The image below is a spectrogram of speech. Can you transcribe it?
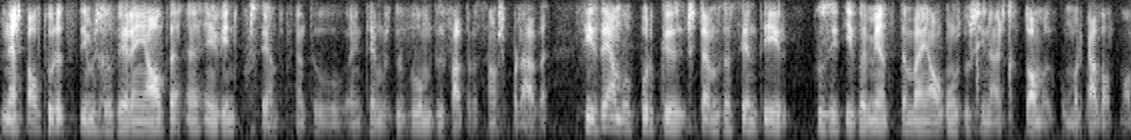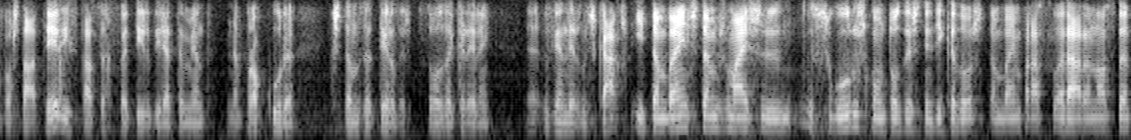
nesta altura decidimos rever em alta eh, em 20%, portanto, em termos de volume de faturação esperada. Fizemos porque estamos a sentir positivamente também alguns dos sinais de retoma que o mercado automóvel está a ter, e isso está-se a refletir diretamente na procura que estamos a ter das pessoas a quererem eh, vender-nos carros e também estamos mais seguros com todos estes indicadores também para acelerar a nossa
